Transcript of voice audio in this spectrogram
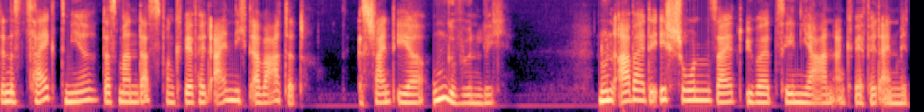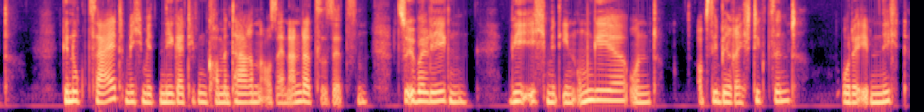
Denn es zeigt mir, dass man das von Querfeldein nicht erwartet. Es scheint eher ungewöhnlich. Nun arbeite ich schon seit über zehn Jahren an Querfeldein mit. Genug Zeit, mich mit negativen Kommentaren auseinanderzusetzen, zu überlegen, wie ich mit ihnen umgehe und ob sie berechtigt sind oder eben nicht,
